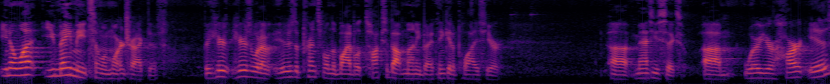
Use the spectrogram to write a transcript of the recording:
you know what? You may meet someone more attractive. But here, here's what I, here's a principle in the Bible. It talks about money, but I think it applies here. Uh, Matthew 6. Um, where your heart is,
